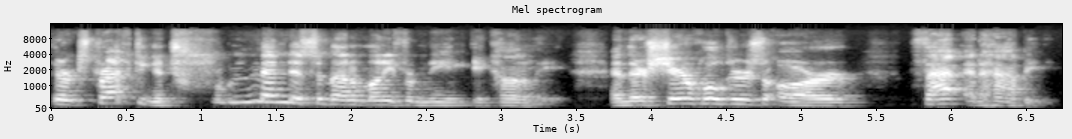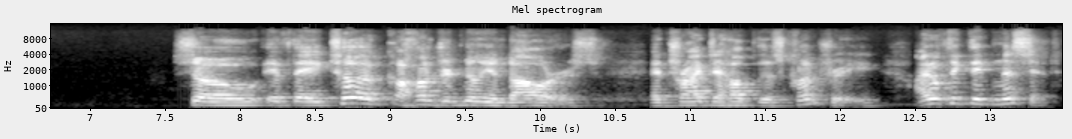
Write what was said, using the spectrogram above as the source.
they're extracting a tremendous amount of money from the economy, and their shareholders are fat and happy. So if they took a hundred million dollars and tried to help this country, I don't think they'd miss it.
